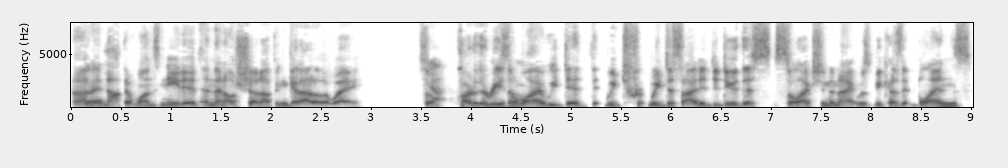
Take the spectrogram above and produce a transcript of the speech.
uh, not that one's needed, and then I'll shut up and get out of the way. So Yeah. part of the reason why we did th- we tr- we decided to do this selection tonight was because it blends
